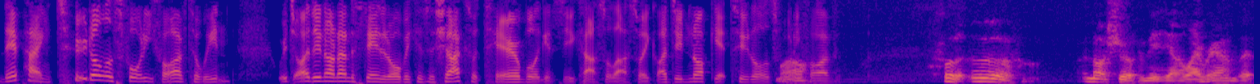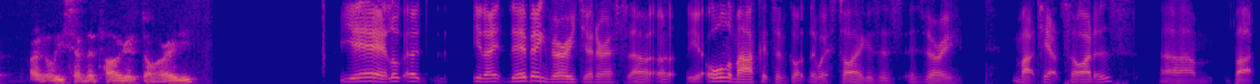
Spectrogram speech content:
they're paying two dollars forty-five to win, which I do not understand at all because the Sharks were terrible against Newcastle last week. I do not get two dollars forty-five. Thought, ugh, I'm not sure if it'd be the other way around, but I'd at least have the Tigers dollar eighty. Yeah, look, uh, you know they're being very generous. Uh, uh, yeah, all the markets have got the West Tigers as, as very much outsiders, um, but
